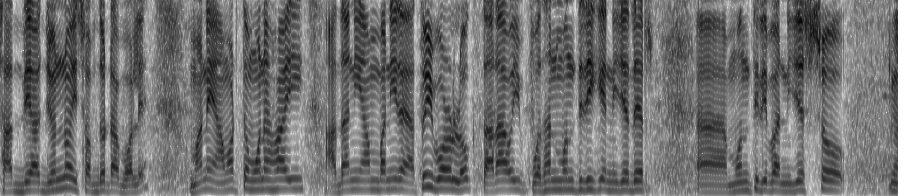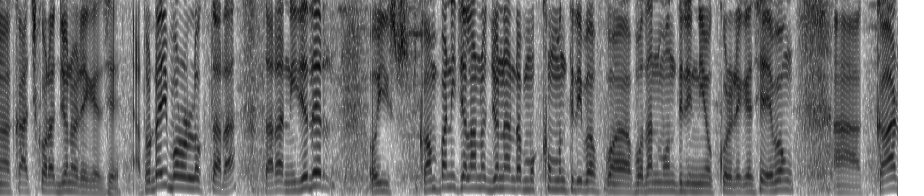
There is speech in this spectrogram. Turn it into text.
সাথ দেওয়ার জন্য এই শব্দটা বলে। মানে আমার তো মনে হয়, আদানি, আম্বানিরা এতই বড় লোক তারা ওই প্রধানমন্ত্রীকে নিজেদের মন্ত্রী বা নিজস্ব কাজ করার জন্য রেখেছে। এতটাই বড় লোক তারা তারা নিজেদের ওই কোম্পানি চালানোর জন্য একটা মুখ্যমন্ত্রী বা প্রধানমন্ত্রী নিয়োগ করে রেখেছে এবং কার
